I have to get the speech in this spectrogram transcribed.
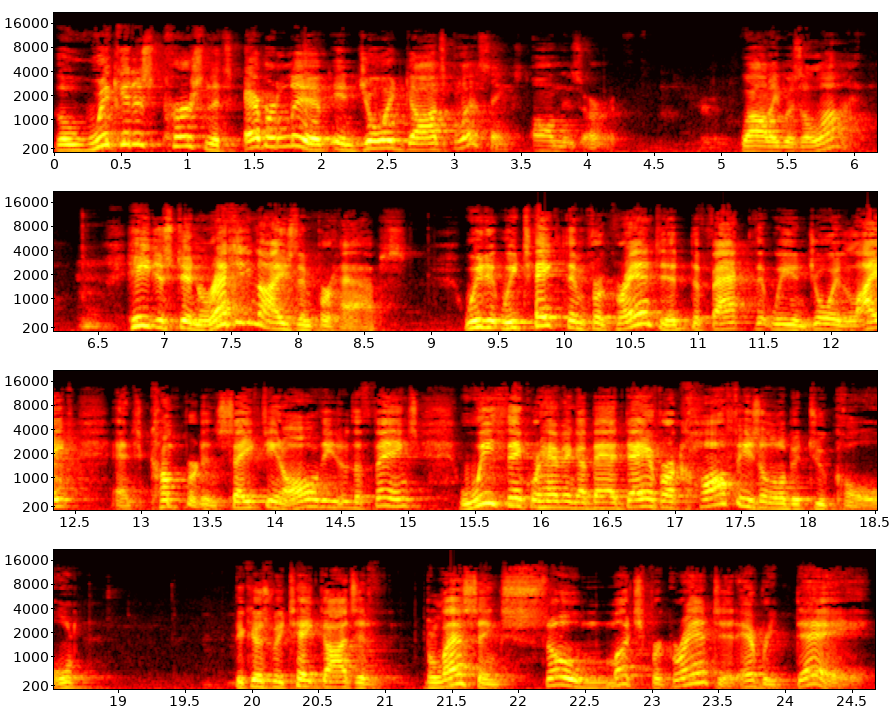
the wickedest person that's ever lived enjoyed God's blessings on this earth while he was alive. He just didn't recognize them perhaps. We, we take them for granted, the fact that we enjoy light and comfort and safety and all these other things. We think we're having a bad day if our coffee is a little bit too cold because we take God's blessing so much for granted every day.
